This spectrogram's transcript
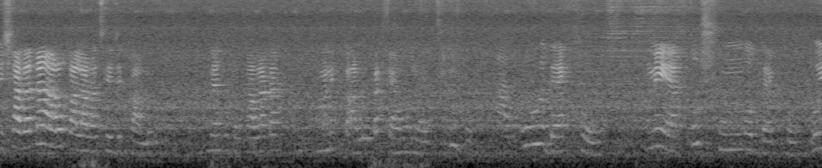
এই সাদাটা আরও কালার আছে, এই যে কালো। দেখো তো, কালারটা মানে কালোটা কেমন লাগছে পুরো দেখো মানে এত সুন্দর দেখো, ওই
